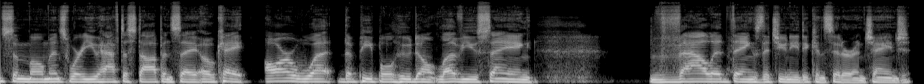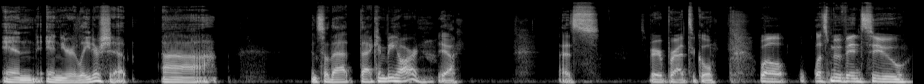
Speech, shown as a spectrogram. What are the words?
some moments where you have to stop and say, okay, are what the people who don't love you saying valid things that you need to consider and change in in your leadership? Uh, and so that that can be hard. Yeah. That's it's very practical. Well, let's move into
